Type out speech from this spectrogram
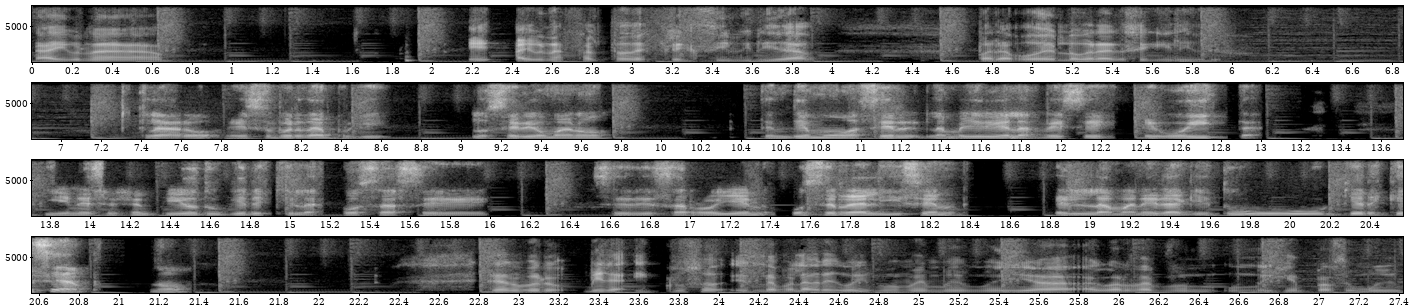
hay una eh, hay una falta de flexibilidad para poder lograr ese equilibrio. Claro, eso es verdad, porque los seres humanos tendemos a ser la mayoría de las veces egoístas. Y en ese sentido tú quieres que las cosas se, se desarrollen o se realicen en la manera que tú quieres que sean, ¿no? Claro, pero mira, incluso eh, la palabra egoísmo me, me- lleva a acordarme un, ejemplo. Hace muy,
